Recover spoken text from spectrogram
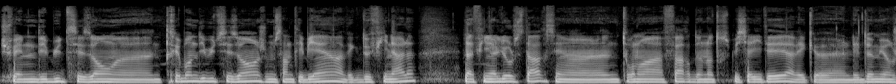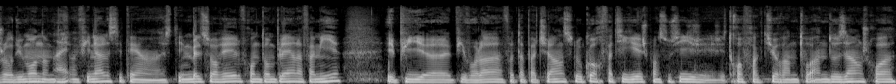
je fais un début de saison, euh, un très bon début de saison. Je me sentais bien avec deux finales. La finale All Star, c'est un, tournoi phare de notre spécialité avec euh, les deux meilleurs joueurs du monde en, finale. C'était un, c'était une belle soirée, le fronton plein, la famille. Et puis et puis voilà, faut t'as pas de chance. Le corps fatigué, je pense aussi. J'ai trois fractures en, en deux ans, je crois.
